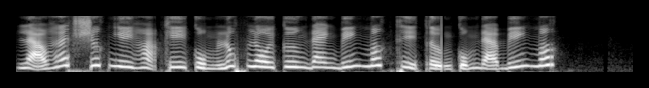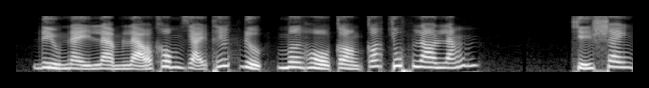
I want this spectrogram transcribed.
lão hết sức nghi hoặc khi cùng lúc lôi cương đang biến mất thì tượng cũng đã biến mất. Điều này làm lão không giải thích được, mơ hồ còn có chút lo lắng. Chỉ sang,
